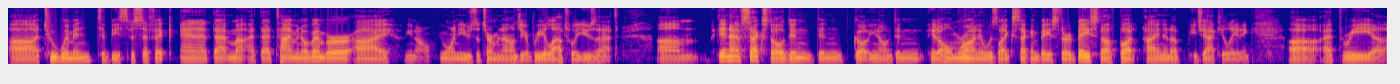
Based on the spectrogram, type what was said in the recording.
uh, two women to be specific. And at that at that time in November, I, you know, if you want to use the terminology of relapse, we'll use that. Um, didn't have sex though. Didn't didn't go. You know, didn't hit a home run. It was like second base, third base stuff. But I ended up ejaculating uh, at three uh,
